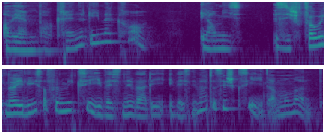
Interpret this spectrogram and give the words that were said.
Aber ich hatte keine Energie mehr. Ich habe mich, es war völlig neue Lisa für mich. Ich weiß nicht, wer, ich, ich weiss nicht, wer das war in diesem Moment.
